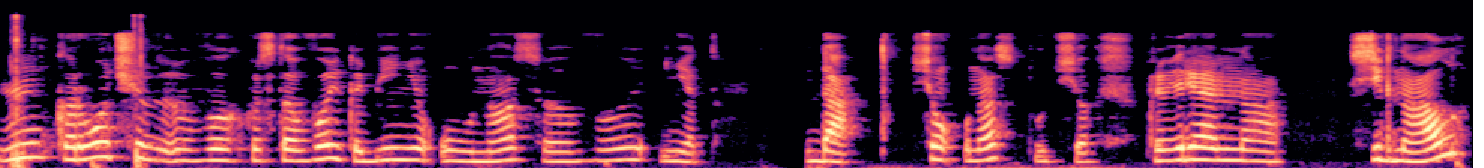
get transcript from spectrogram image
Ну, короче, в хвостовой кабине у нас э, в... нет. Да, все, у нас тут все. Проверяем на сигнал.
